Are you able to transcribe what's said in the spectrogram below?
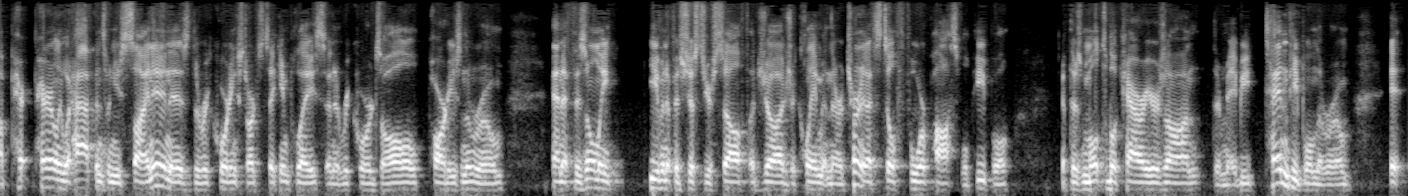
apparently what happens when you sign in is the recording starts taking place and it records all parties in the room. And if there's only, even if it's just yourself, a judge, a claimant, and their attorney, that's still four possible people. If there's multiple carriers on, there may be 10 people in the room. It,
